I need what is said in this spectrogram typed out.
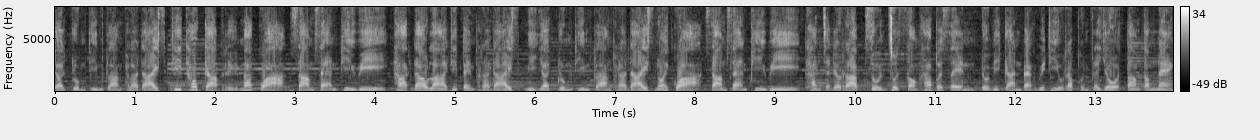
ยอดกลุ่มทีมกลาง Paradise ที่เท่ากับหรือมากกว่า 300,000 PV หากดาวไลน์ที่เป็น Paradise มียอดกลุ่มทีมกลาง Paradise น้อยกว่า 300,000 PV ท่านจะได้รับ 0.25%โดยมีการแบ่งวิธีรับผลประโยชน์ตามตำแหน่ง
